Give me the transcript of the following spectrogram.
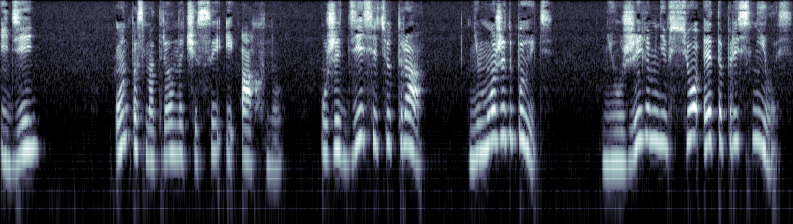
и день. Он посмотрел на часы и ахнул. Уже десять утра. Не может быть. Неужели мне все это приснилось?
